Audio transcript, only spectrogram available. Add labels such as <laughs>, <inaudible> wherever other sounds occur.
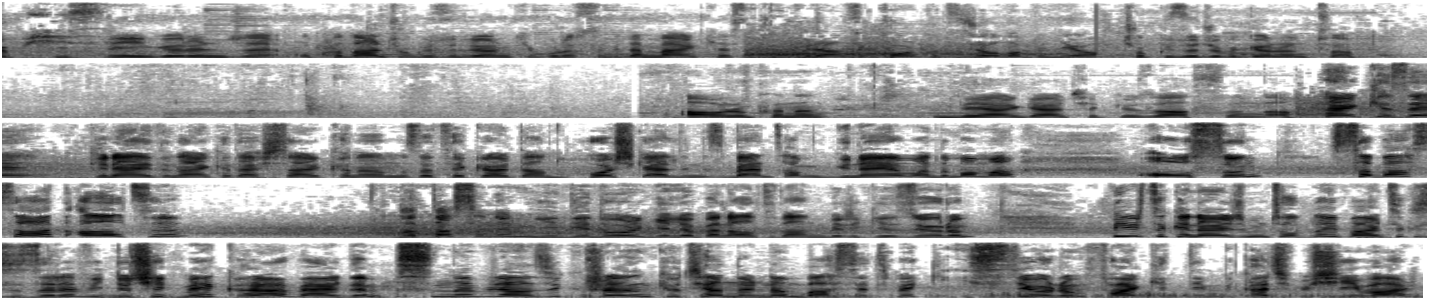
Şu pisliği görünce o kadar çok üzülüyorum ki burası bir de merkez. Birazcık korkutucu olabiliyor. Çok üzücü bir görüntü. Avrupa'nın diğer gerçek yüzü aslında. Herkese günaydın arkadaşlar. Kanalımıza tekrardan hoş geldiniz. Ben tam günayamadım ama olsun. Sabah saat 6. Hatta sanırım 7'ye doğru geliyor. Ben 6'dan beri geziyorum. Bir tık enerjimi toplayıp artık sizlere video çekmeye karar verdim. Aslında birazcık Prag'ın kötü yanlarından bahsetmek istiyorum. Fark ettiğim birkaç bir şey var.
